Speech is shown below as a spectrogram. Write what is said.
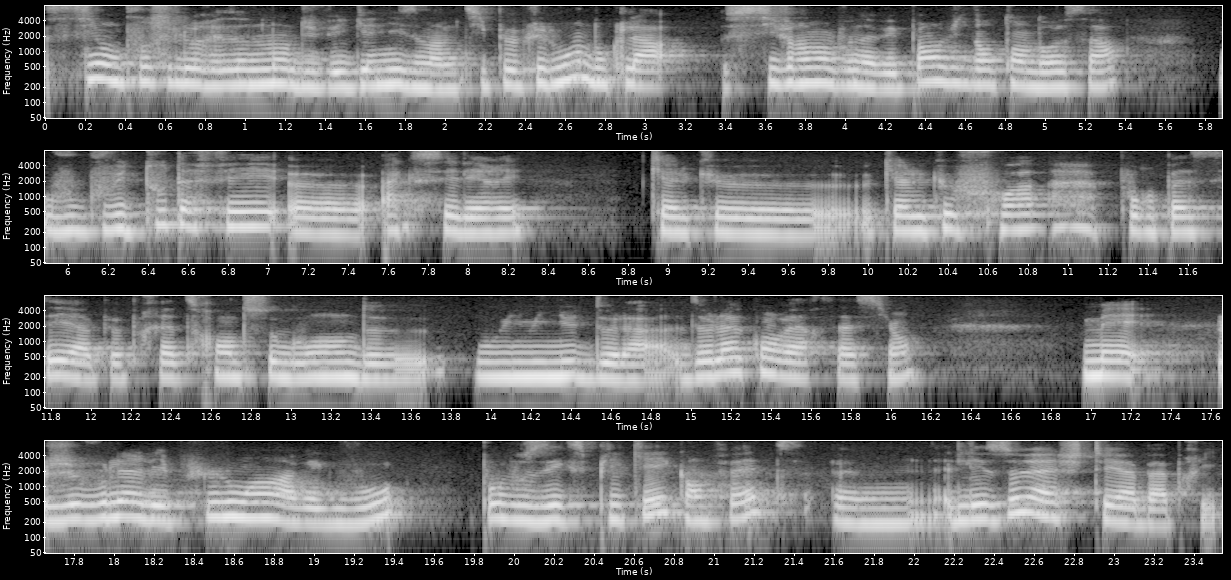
Si on pousse le raisonnement du véganisme un petit peu plus loin, donc là, si vraiment vous n'avez pas envie d'entendre ça, vous pouvez tout à fait euh, accélérer quelques, fois pour passer à peu près 30 secondes ou une minute de la, de la conversation. Mais je voulais aller plus loin avec vous pour vous expliquer qu'en fait, euh, les œufs achetés à bas prix,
